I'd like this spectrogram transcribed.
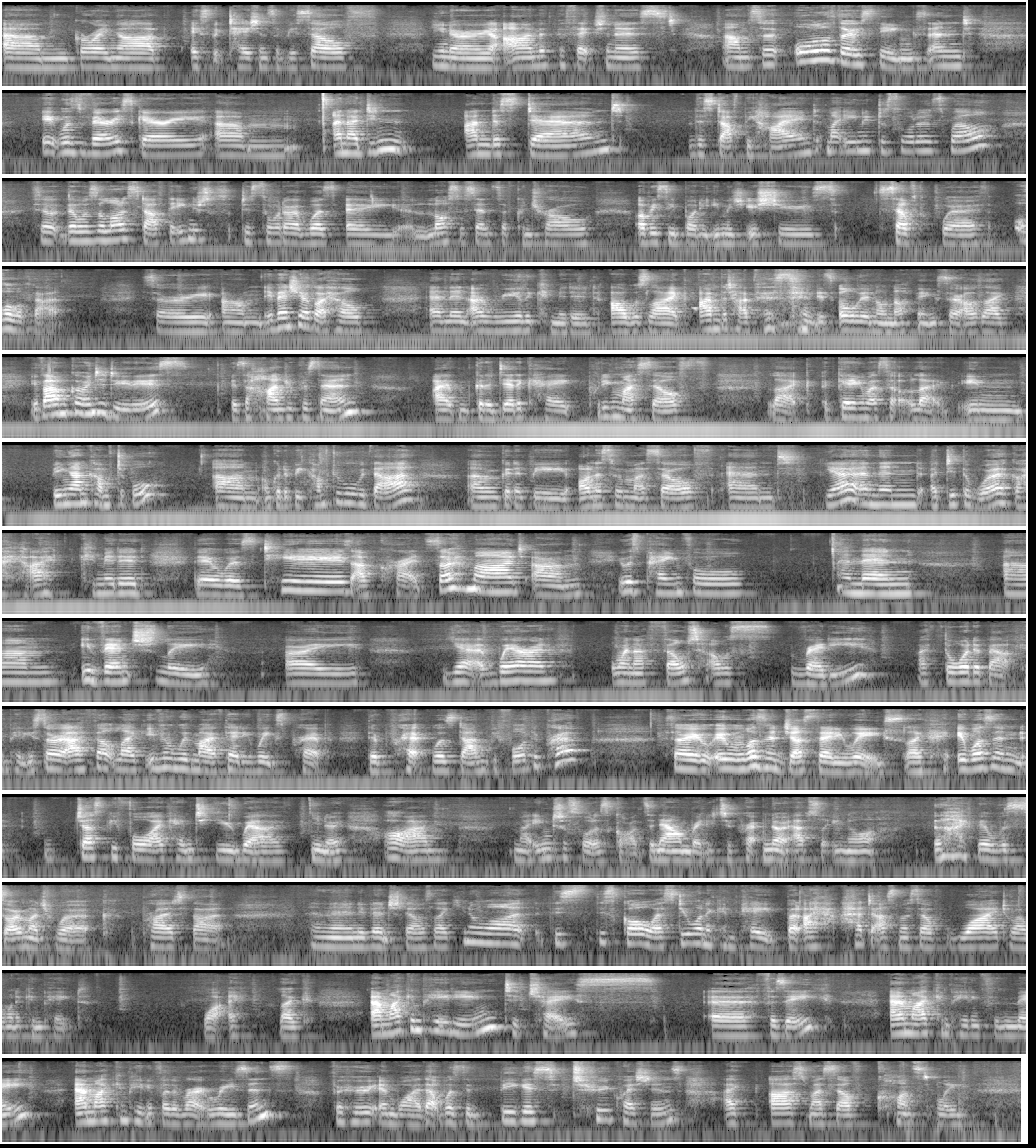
um, growing up expectations of yourself you know i'm a perfectionist um, so all of those things and it was very scary um, and i didn't understand the stuff behind my eating disorder as well so there was a lot of stuff. The eating disorder was a loss of sense of control, obviously body image issues, self worth, all of that. So um, eventually I got help, and then I really committed. I was like, I'm the type of person it's all in or nothing. So I was like, if I'm going to do this, it's hundred percent. I'm gonna dedicate putting myself, like getting myself like in being uncomfortable. Um, I'm gonna be comfortable with that. I'm gonna be honest with myself, and yeah, and then I did the work. I, I committed. There was tears. I've cried so much. Um, it was painful, and then um, eventually, I yeah, where I when I felt I was ready, I thought about competing. So I felt like even with my 30 weeks prep, the prep was done before the prep. So it wasn't just 30 weeks. Like it wasn't just before I came to you where I, you know, oh, I'm my eating disorder's gone, so now I'm ready to prep. No, absolutely not. Like there was so much work prior to that. And then eventually I was like, you know what, this, this goal, I still want to compete, but I had to ask myself, why do I want to compete? Why? Like, am I competing to chase a physique? Am I competing for me? Am I competing for the right reasons? For who and why? That was the biggest two questions I asked myself constantly.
